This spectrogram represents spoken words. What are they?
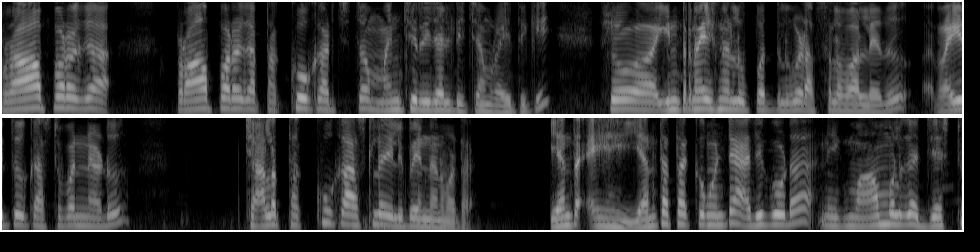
ప్రాపర్గా ప్రాపర్గా తక్కువ ఖర్చుతో మంచి రిజల్ట్ ఇచ్చాం రైతుకి. సో ఇంటర్నేషనల్ ఉత్పత్తులు కూడా అస్సలు వాడలేదు. రైతు కష్టపడినాడు చాలా తక్కువ కాస్ట్లో వెళ్ళిపోయింది అనమాట ఎంత ఎంత తక్కువ అంటే అది కూడా నీకు మామూలుగా జస్ట్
